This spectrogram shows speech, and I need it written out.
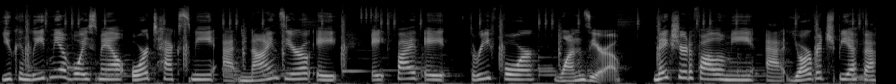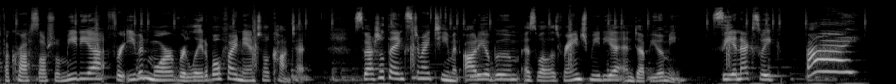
You can leave me a voicemail or text me at 908 858 3410. Make sure to follow me at Your Rich BFF across social media for even more relatable financial content. Special thanks to my team at Audioboom, as well as Range Media and WME. See you next week. Bye!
